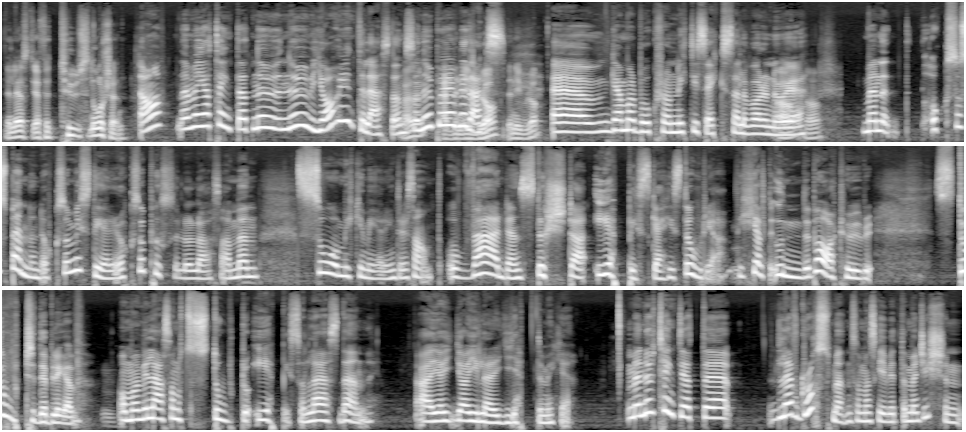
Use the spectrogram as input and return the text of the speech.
Den läste jag för tusen år sedan. Ja, nej, men jag tänkte att nu, nu, jag har ju inte läst den, så nu börjar ja, det bli dags. Bra, den är bra. Eh, gammal bok från 96 eller vad det nu Ja, är. ja. Men också spännande, också mysterier, också pussel att lösa. Men så mycket mer intressant. Och världens största episka historia. Det är helt underbart hur stort det blev. Om man vill läsa något stort och episkt, så läs den. Ja, jag, jag gillar det jättemycket. Men nu tänkte jag att eh, Lev Grossman som har skrivit The Magician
